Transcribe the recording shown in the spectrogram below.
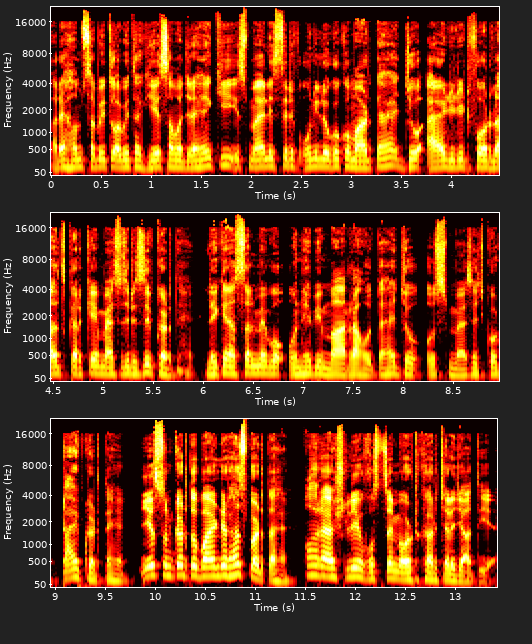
अरे, हम सभी तो अभी तक ये समझ रहे हैं कि इस्माइली सिर्फ़ उन्हीं लोगों को मारता है जो I did it for lulz करके मैसेज रिसीव करते हैं। लेकिन असल में वो उन्हें भी मार रहा होता है जो उस मैसेज को टाइप करते हैं। ये सुनकर तो बाइंडर हंस पड़ता है और एशली गुस्से में उठकर चली जाती है।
